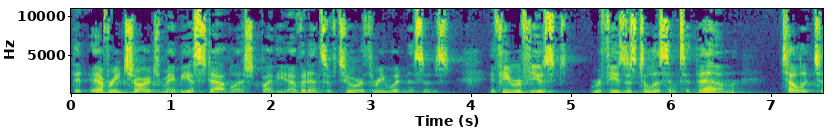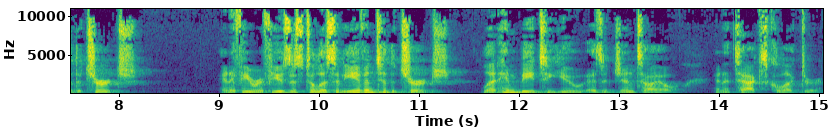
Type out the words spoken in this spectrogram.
that every charge may be established by the evidence of two or three witnesses. If he refused refuses to listen to them, tell it to the church. And if he refuses to listen even to the church, let him be to you as a Gentile and a tax collector.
